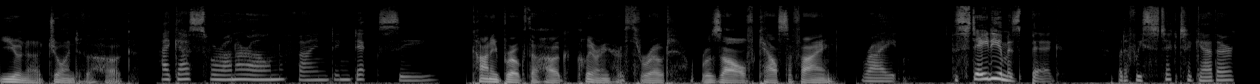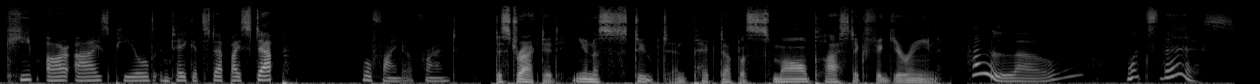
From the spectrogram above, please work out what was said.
Una joined the hug. I guess we're on our own finding Dixie. Connie broke the hug, clearing her throat, resolve calcifying. Right. The stadium is big, but if we stick together, keep our eyes peeled, and take it step by step, we'll find our friend. Distracted, Eunice stooped and picked up a small plastic figurine. Hello. What's this?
